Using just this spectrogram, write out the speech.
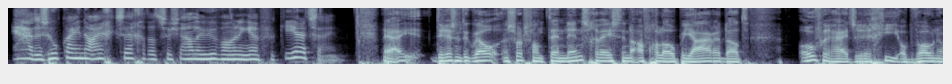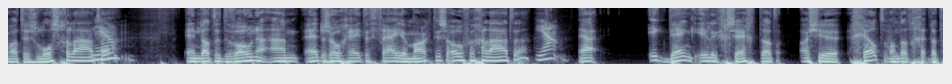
Ja, dus hoe kan je nou eigenlijk zeggen dat sociale huurwoningen verkeerd zijn? Nou ja, er is natuurlijk wel een soort van tendens geweest in de afgelopen jaren dat overheidsregie op wonen wat is losgelaten. Ja. En dat het wonen aan hè, de zogeheten vrije markt is overgelaten. Ja. ja ik denk eerlijk gezegd dat als je geld, want dat, dat,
